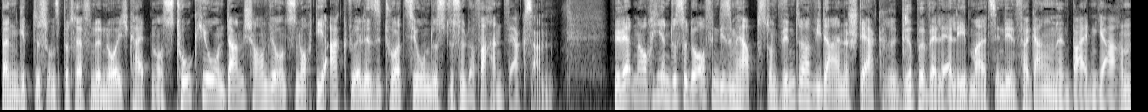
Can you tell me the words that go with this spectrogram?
Dann gibt es uns betreffende Neuigkeiten aus Tokio und dann schauen wir uns noch die aktuelle Situation des Düsseldorfer Handwerks an. Wir werden auch hier in Düsseldorf in diesem Herbst und Winter wieder eine stärkere Grippewelle erleben als in den vergangenen beiden Jahren.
